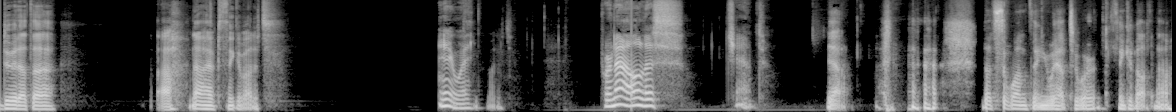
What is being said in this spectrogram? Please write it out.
do it at the. Ah, uh, now I have to think about it. Anyway, about it. for now, let's chant. Yeah, that's the one thing we have to work, think about now.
